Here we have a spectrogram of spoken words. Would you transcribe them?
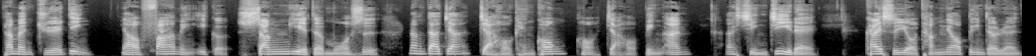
他们决定要发明一个商业的模式，让大家假好健康，吼，假好平安。那醒记嘞，开始有糖尿病的人，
